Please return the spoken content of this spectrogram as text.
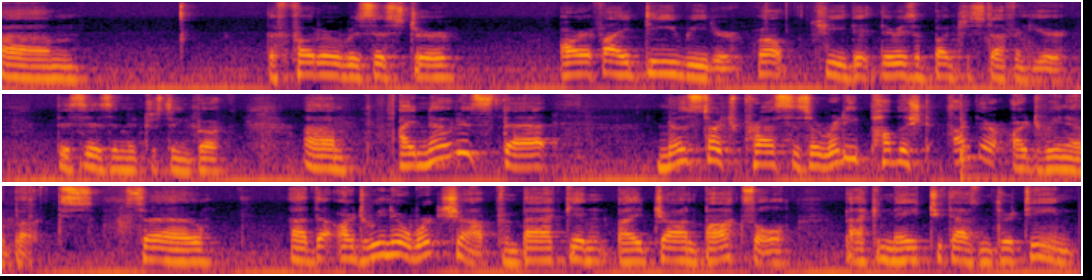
um, the photoresistor, RFID reader. Well, gee, th- there is a bunch of stuff in here. This is an interesting book. Um, I noticed that No Starch Press has already published other Arduino books. So, uh, the Arduino Workshop from back in by John Boxall back in May 2013.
